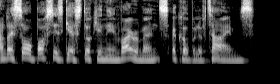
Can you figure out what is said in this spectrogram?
and I saw bosses get stuck in the environment a couple of times.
